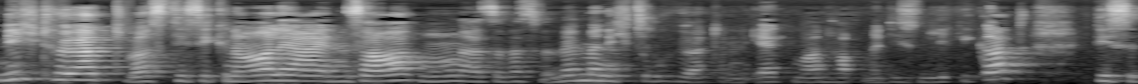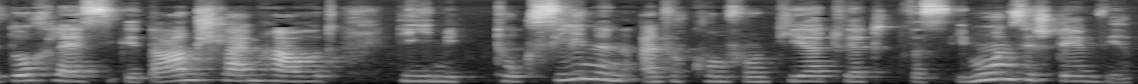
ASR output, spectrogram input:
nicht hört, was die Signale einen sagen, also was, wenn man nicht zuhört, dann irgendwann hat man diesen Leaky Gut, diese durchlässige Darmschleimhaut, die mit Toxinen einfach konfrontiert wird. Das Immunsystem wird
